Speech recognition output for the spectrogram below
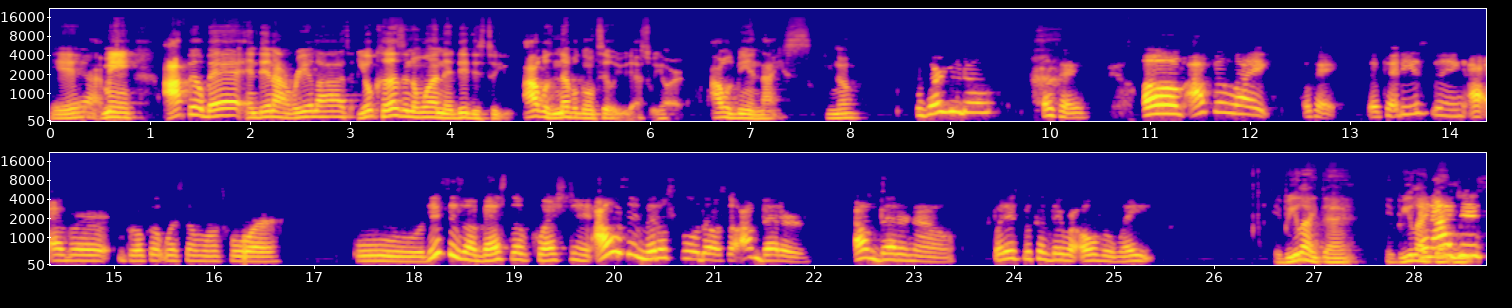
Yeah, I mean, I feel bad, and then I realized your cousin the one that did this to you. I was never gonna tell you that, sweetheart. I was being nice, you know. Were you though? Okay. Um, I feel like okay, the pettiest thing I ever broke up with someone for. Ooh, this is a messed up question. I was in middle school though, so I'm better. I'm better now. But it's because they were overweight. It be like that. It be like and that. I just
